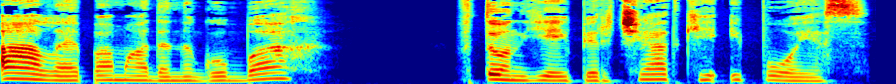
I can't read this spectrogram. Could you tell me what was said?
алая помада на губах, в тон ей перчатки и пояс.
